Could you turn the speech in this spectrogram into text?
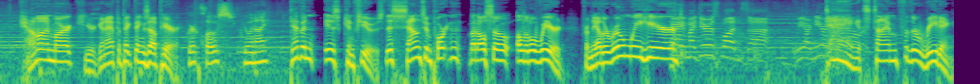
Come on, Mark, you're gonna have to pick things up here. We're close, you and I. Devon is confused. This sounds important, but also a little weird. From the other room, we hear. Hey, my dearest ones, uh, we are nearing. Dang, it's time for the reading.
